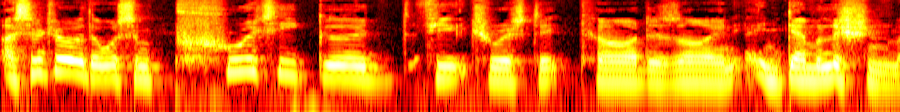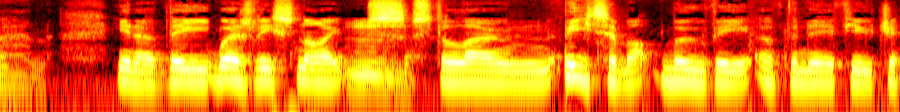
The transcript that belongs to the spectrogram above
I seem to remember there was some pretty good futuristic car design in Demolition Man. You know, the Wesley Snipes, mm. Stallone beat 'em up movie of the near future.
